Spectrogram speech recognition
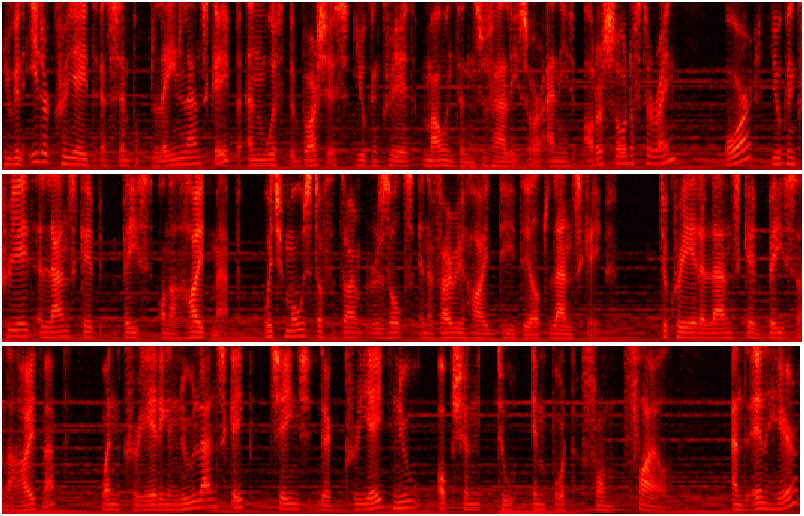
You can either create a simple plain landscape and with the brushes you can create mountains, valleys or any other sort of terrain, or you can create a landscape based on a height map. which most of the time results in a very high detailed landscape. To create a landscape based on a height map, when creating a new landscape, change the Create New option to Import from File. And in here,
